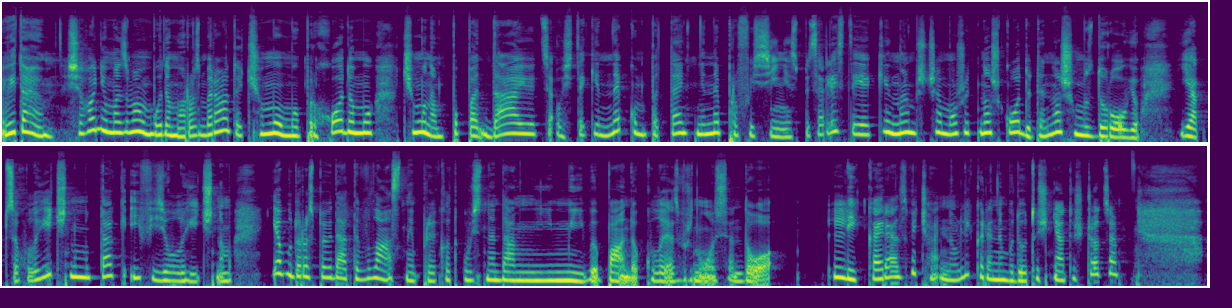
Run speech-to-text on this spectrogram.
Вітаю! Сьогодні ми з вами будемо розбирати, чому ми проходимо, чому нам попадаються ось такі некомпетентні, непрофесійні спеціалісти, які нам ще можуть нашкодити нашому здоров'ю, як психологічному, так і фізіологічному. Я буду розповідати власний приклад, ось недавній мій випадок, коли я звернулася до лікаря, звичайного лікаря, не буду уточняти, що це.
